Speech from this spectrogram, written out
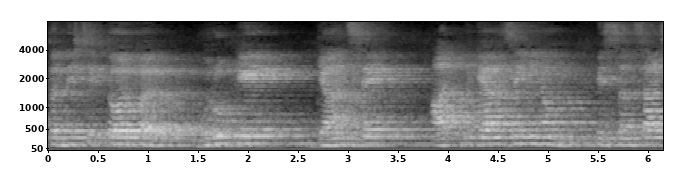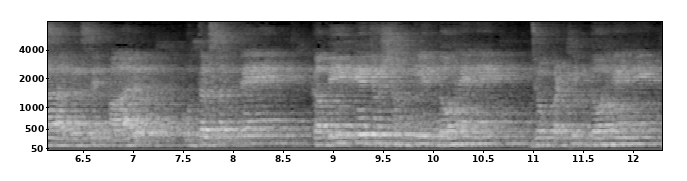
तो निश्चित तौर पर गुरु के ज्ञान से, आत्मज्ञान से ही हम इस संसार सागर से पार उतर सकते हैं। कबीर के जो संकीर्ण दोहे हैं, जो पठित दोहे हैं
